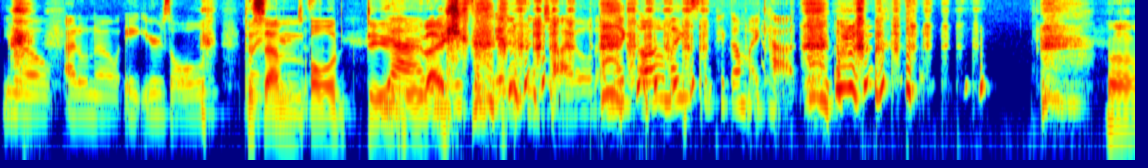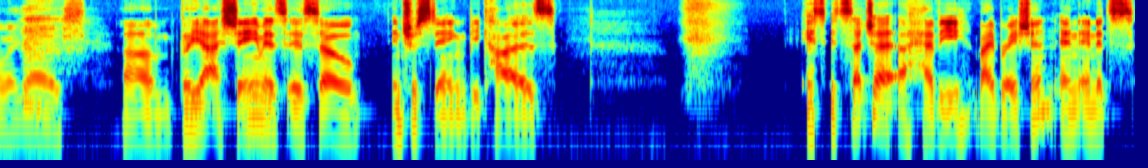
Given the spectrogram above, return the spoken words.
you know, I don't know, eight years old. to some just- old dude yeah, who like just some innocent child. I'm like, um, I used to pick on my cat. Oh my gosh. Um, but yeah, shame is is so interesting because it's it's such a, a heavy vibration and, and it's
